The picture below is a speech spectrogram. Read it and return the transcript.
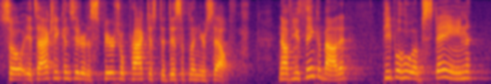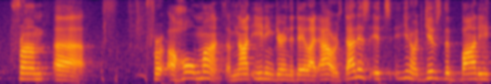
So it's actually considered a spiritual practice to discipline yourself. Now, if you think about it, people who abstain from uh, for a whole month of not eating during the daylight hours, that is, it's you know, it gives the body.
